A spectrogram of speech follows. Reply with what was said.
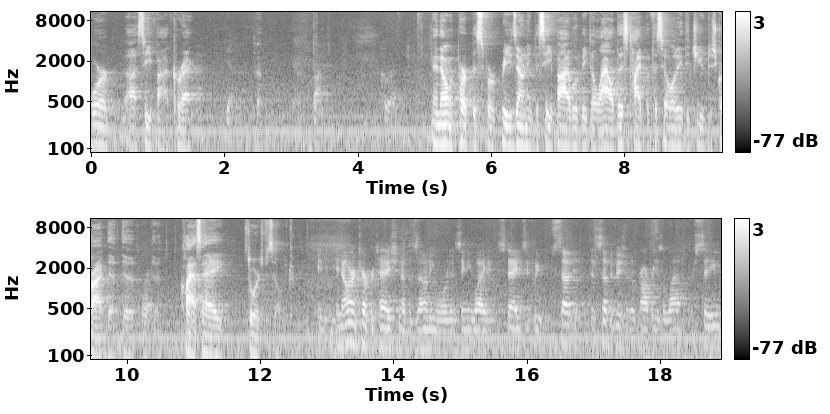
or uh, C5, correct? Yeah. So- Right. Correct. And the only purpose for rezoning to C5 would be to allow this type of facility that you've described, the, the, the Class A storage facility. In, in our interpretation of the zoning ordinance anyway, it states if we, sub- if the subdivision of the property is allowed to proceed,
